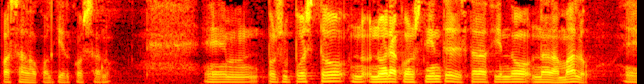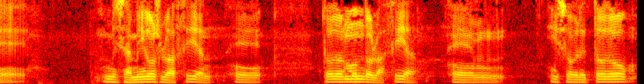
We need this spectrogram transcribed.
pasaba cualquier cosa, ¿no? Em, por supuesto, no, era consciente de estar haciendo nada malo. Eh, mis amigos lo hacían, todo el mundo lo hacía. Em, y sobre todo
